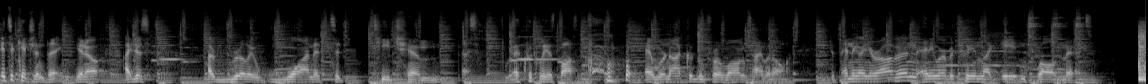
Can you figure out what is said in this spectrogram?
it's a kitchen thing, you know? I just, I really wanted to teach him as quickly as possible. and we're not cooking for a long time at all. Depending on your oven, anywhere between like eight and 12 minutes. All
